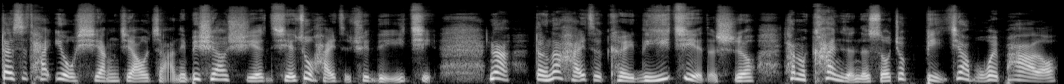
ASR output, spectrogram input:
但是它又相交杂。你必须要学协助孩子去理解。那等到孩子可以理解的时候，他们看人的时候就比较不会怕咯。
